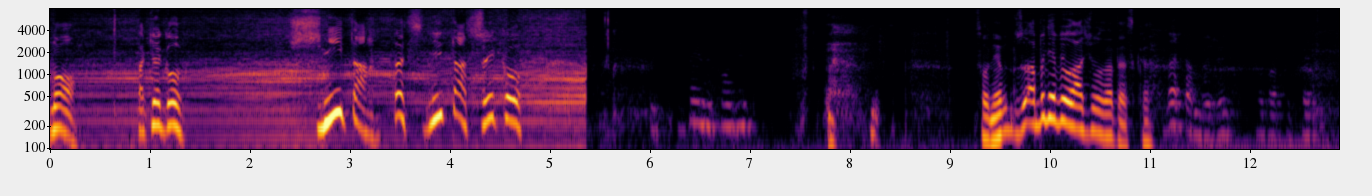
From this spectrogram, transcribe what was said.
no, takiego sznita, sznita, szyku. Co nie, aby nie wyłaził za deskę. Weź tam wyżej, i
